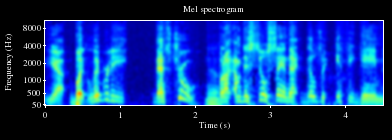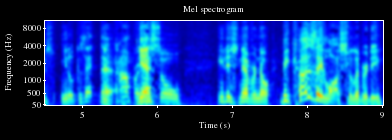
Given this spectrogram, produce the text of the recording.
Yeah, but Liberty, that's true. Yeah. But I, I'm just still saying that those are iffy games, you know, because that, that Yeah. conference Yeah. is so you just never know. Because they lost to Liberty,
